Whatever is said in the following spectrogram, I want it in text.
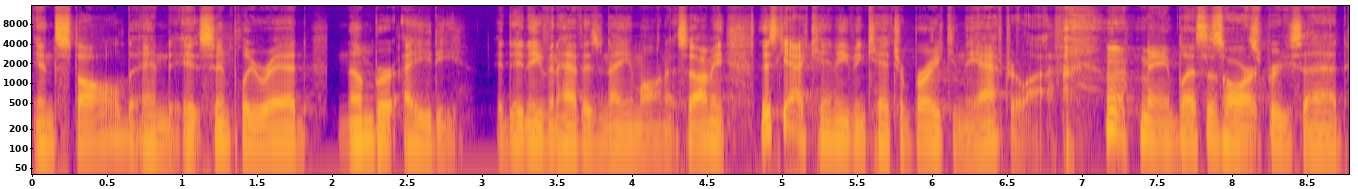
installed, and it simply read number 80. It didn't even have his name on it. So, I mean, this guy can't even catch a break in the afterlife. Man, bless his heart. It's pretty sad.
